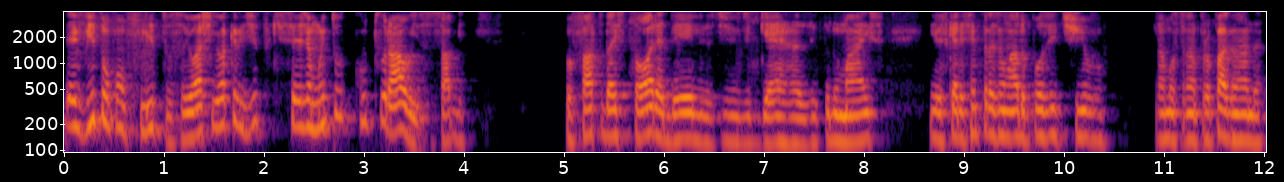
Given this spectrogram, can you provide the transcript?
evitam conflitos. Eu acho, eu acredito que seja muito cultural isso, sabe? O fato da história deles, de, de guerras e tudo mais. E eles querem sempre trazer um lado positivo para mostrar na propaganda.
